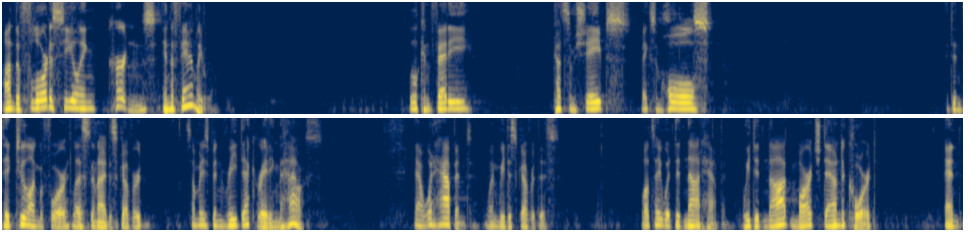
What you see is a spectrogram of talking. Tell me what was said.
on the floor to ceiling curtains in the family room. A little confetti, cut some shapes, make some holes. It didn't take too long before Leslie and I discovered somebody's been redecorating the house. Now, what happened when we discovered this? Well, I'll tell you what did not happen. We did not march down to court and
